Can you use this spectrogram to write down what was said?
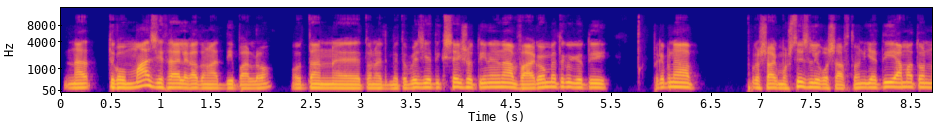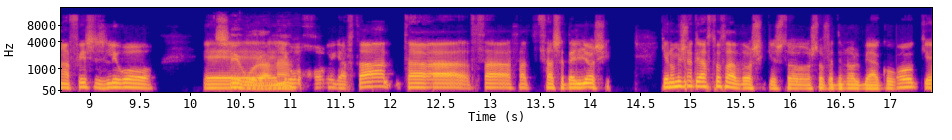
να τρομάζει, θα έλεγα, τον αντίπαλο όταν ε, τον αντιμετωπίζεις, γιατί ξέρεις ότι είναι ένα βαρόμετρο και ότι πρέπει να προσαρμοστείς λίγο σε αυτόν, γιατί άμα τον αφήσεις λίγο, ε, Σίγουρα, ναι. λίγο χώρο για αυτά, θα, θα, θα, θα σε τελειώσει. Και νομίζω ότι αυτό θα δώσει και στο, στο φετινό Ολυμπιακό και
